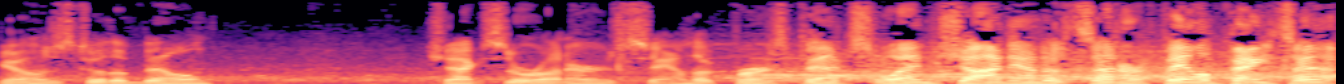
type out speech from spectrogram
goes to the bill. Checks the runners. And the first pitch, swing shot into center field, base hit.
